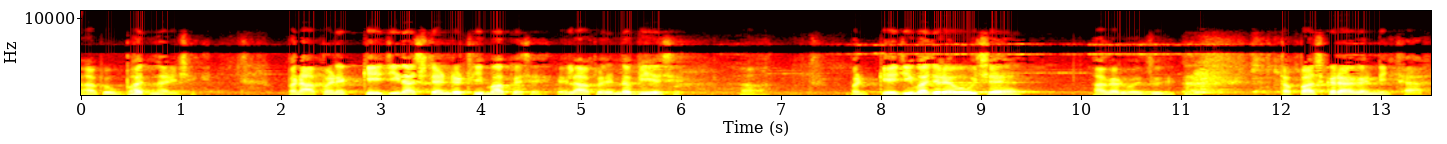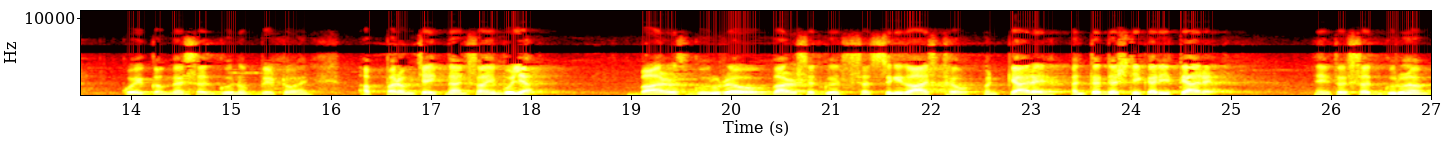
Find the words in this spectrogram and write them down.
આપણે ઊભા જ ના રહી શકીએ. પણ આપણે કેજીના સ્ટેન્ડર્ડથી માપે છે, એટલે આપણે નભીએ છીએ. હા. પણ કેજીમાં જ રહેવું છે, આગળ વધુ તપાસ કર્યા આગળ નહીં થયા કોઈ ગમે સદગુરુનો બેટો હોય, આ પરમ ચૈતનાથ સ્વામી બોલ્યા, બાર વર્ષ ગુરુ રહ્યો, બાર સદગુરુ સત્સંગી તો આજ થયો, પણ ક્યારે અંતરદ્રષ્ટિ કરી ત્યારે? નહીં તો સદગુરુના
